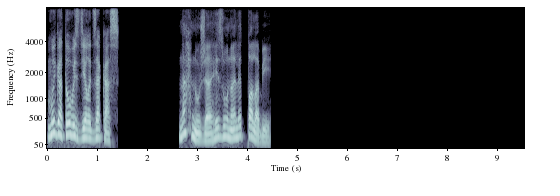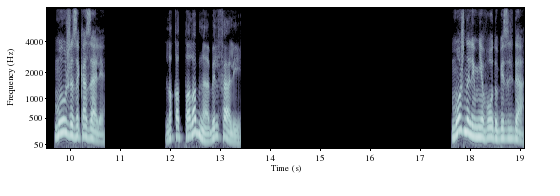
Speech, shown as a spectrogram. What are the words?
Мы готовы сделать заказ. نحن جاهزون للطلب. Мы уже заказали. لقد طلبنا بالفعل. Можно ли мне воду без льда?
